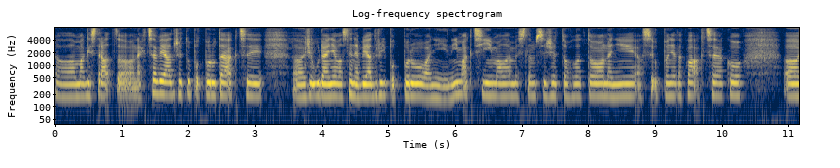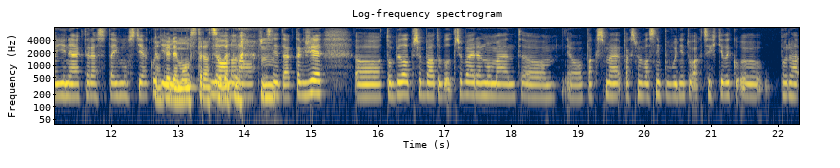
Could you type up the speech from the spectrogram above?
eh, magistrát eh, nechce vyjádřit tu podporu té akci, eh, že údajně vlastně nevyjadřují podporu ani jiným akcím, ale myslím si, že tohle to není asi úplně taková akce jako uh, jiné, které se tady v Mostě jako Nějaké dějí. demonstrace. No, no, no, přesně hmm. tak. Takže uh, to byla třeba, to byl třeba jeden moment, uh, jo, pak jsme, pak jsme vlastně původně tu akci chtěli uh, poda,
